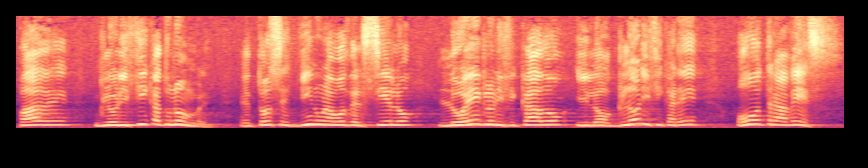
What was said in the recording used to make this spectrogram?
Padre, glorifica tu nombre. Entonces vino una voz del cielo, lo he glorificado y lo glorificaré otra vez.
